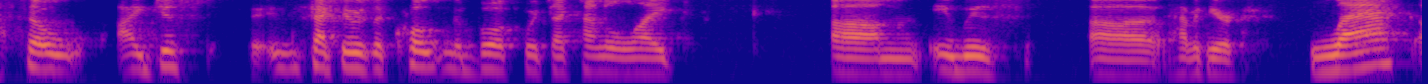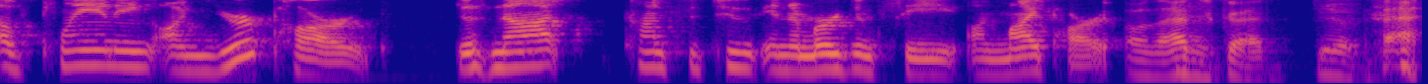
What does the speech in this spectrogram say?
so i just in fact there was a quote in the book which i kind of liked um, it was uh, have it here lack of planning on your part does not constitute an emergency on my part. Oh, that's good. Yeah, that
